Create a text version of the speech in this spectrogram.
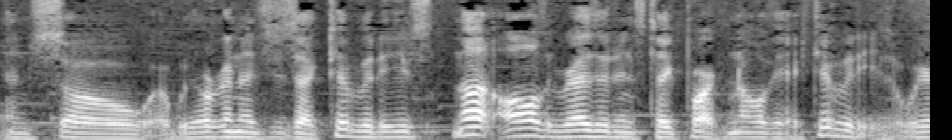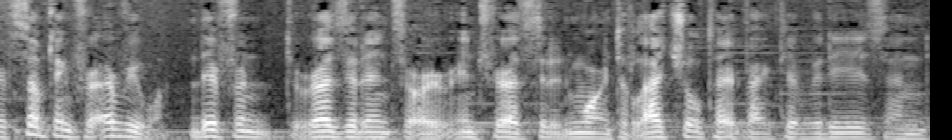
And so uh, we organize these activities. Not all the residents take part in all the activities. We have something for everyone. Different residents are interested in more intellectual type activities, and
